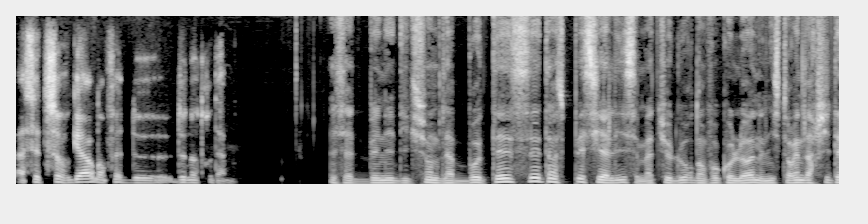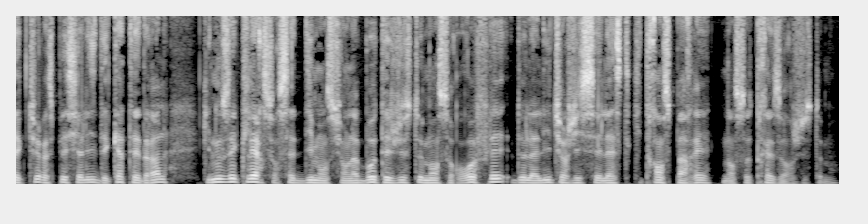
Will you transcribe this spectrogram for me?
à cette sauvegarde en fait de, de Notre-Dame. Et cette bénédiction de la beauté, c'est un spécialiste, Mathieu Lourd dans vos colonnes, un historien de l'architecture et spécialiste des cathédrales, qui nous éclaire sur cette dimension. La beauté, justement, ce reflet de la liturgie céleste qui transparaît dans ce trésor, justement.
